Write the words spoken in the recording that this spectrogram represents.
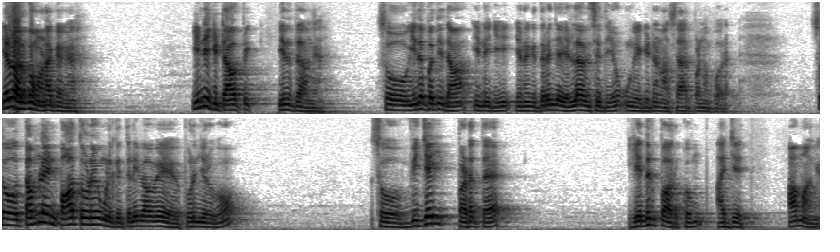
எல்லோருக்கும் வணக்கங்க. இன்னைக்கு டாபிக் இது தாங்க ஸோ இதை பற்றி தான் இன்றைக்கி எனக்கு தெரிஞ்ச எல்லா விஷயத்தையும் உங்ககிட்ட நான் ஷேர் பண்ண போகிறேன் ஸோ தமிழன் பார்த்தோன்னே உங்களுக்கு தெளிவாகவே புரிஞ்சிருக்கும். ஸோ விஜய் படத்தை எதிர்பார்க்கும் அஜித். ஆமாங்க.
